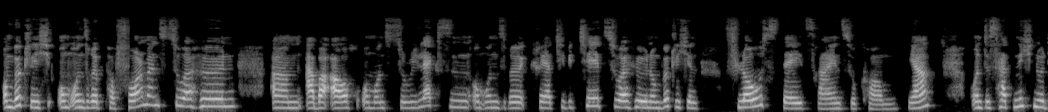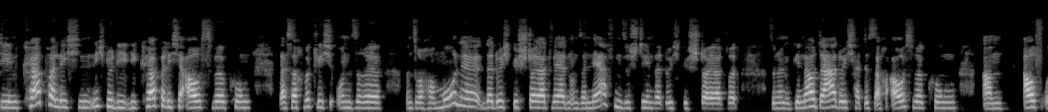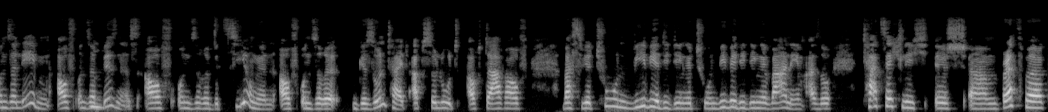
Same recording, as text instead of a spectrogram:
um wirklich, um unsere Performance zu erhöhen, ähm, aber auch um uns zu relaxen, um unsere Kreativität zu erhöhen, um wirklich in Flow-States reinzukommen, ja. Und es hat nicht nur den körperlichen, nicht nur die, die körperliche Auswirkung, dass auch wirklich unsere, unsere Hormone dadurch gesteuert werden, unser Nervensystem dadurch gesteuert wird, sondern genau dadurch hat es auch Auswirkungen ähm, auf unser Leben, auf unser mhm. Business, auf unsere Beziehungen, auf unsere Gesundheit, absolut, auch darauf, was wir tun, wie wir die Dinge tun, wie wir die Dinge wahrnehmen. Also tatsächlich ist ähm, Breathwork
